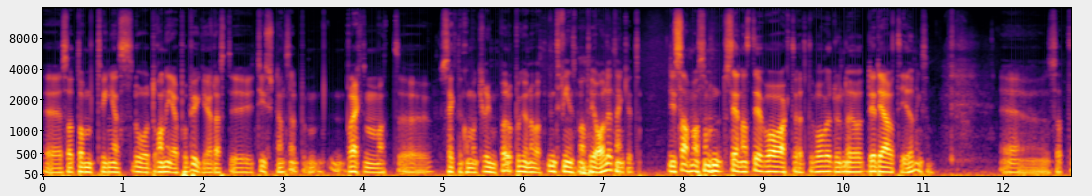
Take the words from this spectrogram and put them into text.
Eh, så att de tvingas då dra ner på byggen. Jag läste i Tyskland till exempel beräknar man att eh, sektorn kommer att krympa då på grund av att det inte finns material mm. helt enkelt. Det är samma som senast det var aktuellt. Det var väl under DDR-tiden. Liksom. Så att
